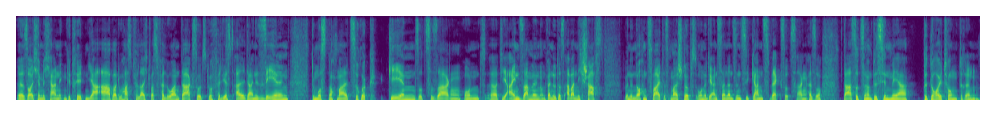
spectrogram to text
äh, solche Mechaniken getreten. Ja, aber du hast vielleicht was verloren, Dark Souls, du verlierst all deine Seelen, du musst noch mal zurückgehen sozusagen und äh, die einsammeln. Und wenn du das aber nicht schaffst, wenn du noch ein zweites Mal stirbst ohne die einzelnen, dann sind sie ganz weg sozusagen. Also da ist sozusagen ein bisschen mehr Bedeutung drin.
